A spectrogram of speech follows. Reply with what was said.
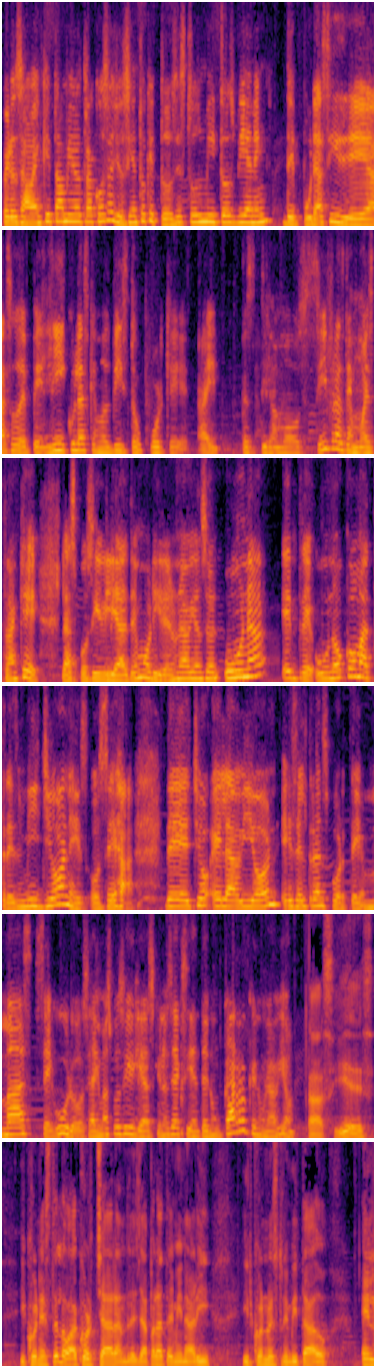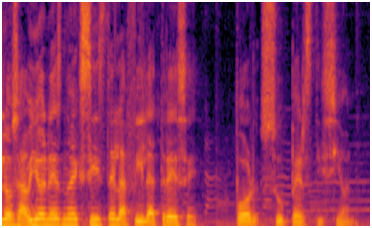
Pero saben que también otra cosa, yo siento que todos estos mitos vienen de puras ideas o de películas que hemos visto, porque hay pues digamos, cifras demuestran que las posibilidades de morir en un avión son una entre 1,3 millones. O sea, de hecho, el avión es el transporte más seguro. O sea, hay más posibilidades que uno se accidente en un carro que en un avión. Así es. Y con esto lo va a corchar, Andrés, ya para terminar y ir con nuestro invitado. En los aviones no existe la fila 13 por superstición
